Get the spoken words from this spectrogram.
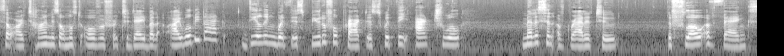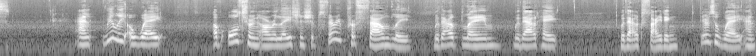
So, our time is almost over for today, but I will be back dealing with this beautiful practice with the actual medicine of gratitude, the flow of thanks, and really a way of altering our relationships very profoundly without blame, without hate, without fighting. There's a way, and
